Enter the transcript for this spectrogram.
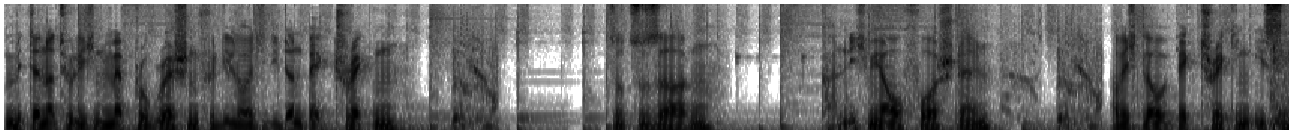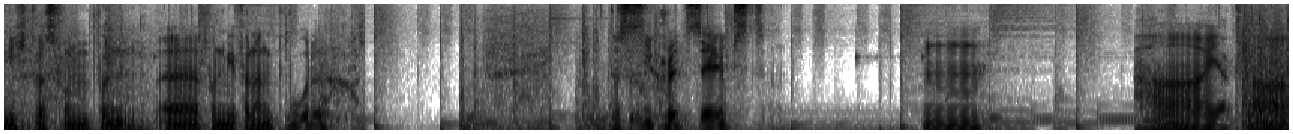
mit der natürlichen Map Progression für die Leute, die dann backtracken. Sozusagen. Kann ich mir auch vorstellen. Aber ich glaube, Backtracking ist nicht, was von, von, äh, von mir verlangt wurde. Das Secret selbst. Hm. Ah, ja klar.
